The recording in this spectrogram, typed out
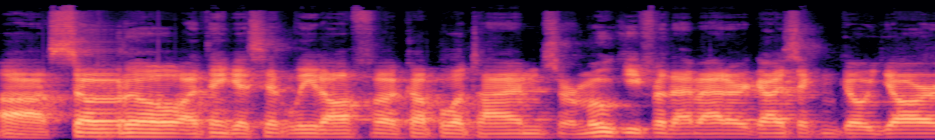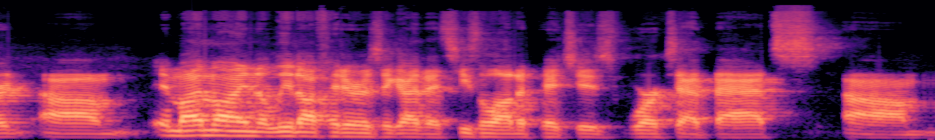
uh, Soto, I think, has hit leadoff a couple of times, or Mookie for that matter, guys that can go yard. Um, in my mind, a leadoff hitter is a guy that sees a lot of pitches, works at bats, um,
